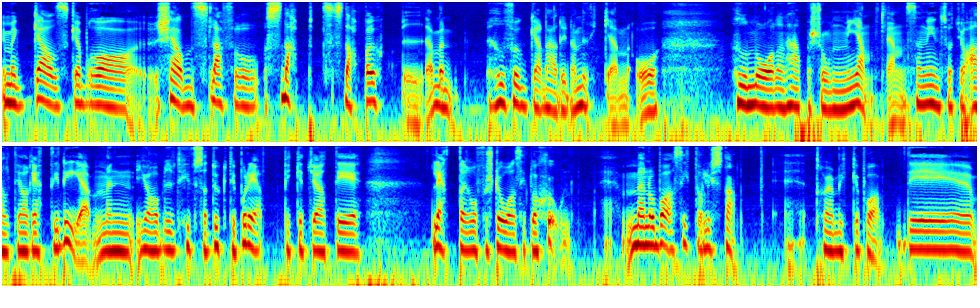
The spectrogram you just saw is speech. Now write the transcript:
ja, men, ganska bra känsla för att snabbt snappa upp i ja, men, hur funkar den här dynamiken och hur mår den här personen egentligen. Sen är det inte så att jag alltid har rätt i det men jag har blivit hyfsat duktig på det vilket gör att det är lättare att förstå en situation. Eh, men att bara sitta och lyssna eh, tror jag mycket på. Det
